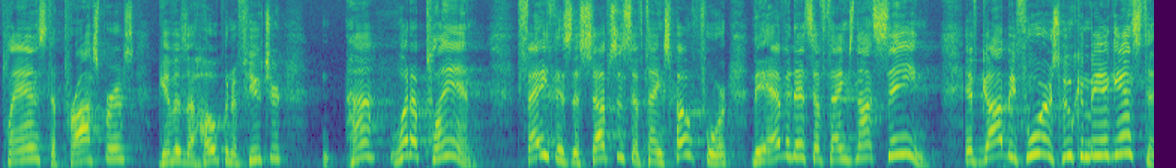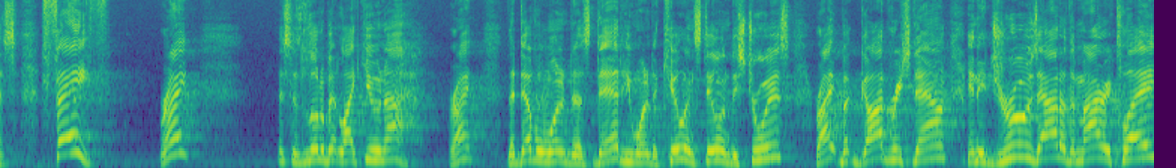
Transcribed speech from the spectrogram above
Plans to prosper us, give us a hope and a future. Huh? What a plan. Faith is the substance of things hoped for, the evidence of things not seen. If God before us, who can be against us? Faith, right? This is a little bit like you and I right? The devil wanted us dead. He wanted to kill and steal and destroy us, right? But God reached down and He drew us out of the miry clay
